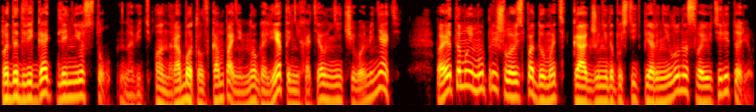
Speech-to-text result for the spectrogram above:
пододвигать для нее стул. Но ведь он работал в компании много лет и не хотел ничего менять. Поэтому ему пришлось подумать, как же не допустить Пернилу на свою территорию.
